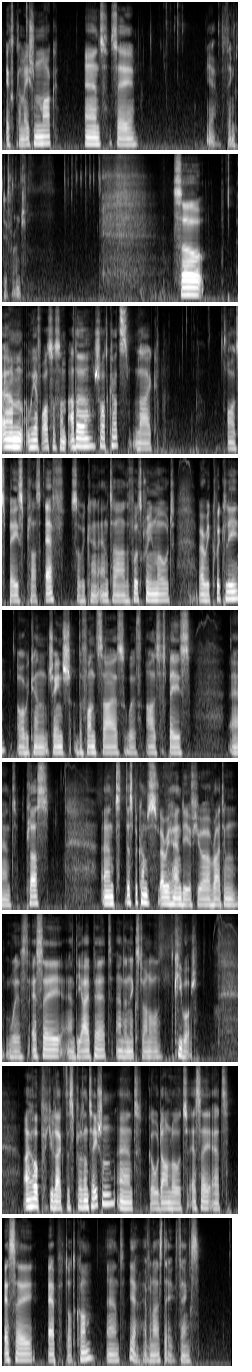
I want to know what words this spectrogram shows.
exclamation mark and say, yeah, think different. So um, we have also some other shortcuts like Alt space plus F so we can enter the full screen mode very quickly or we can change the font size with Alt space and plus and this becomes very handy if you are writing with Essay and the iPad and an external keyboard. I hope you like this presentation and go download Essay at essayapp.com and yeah, have a nice day. Thanks.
